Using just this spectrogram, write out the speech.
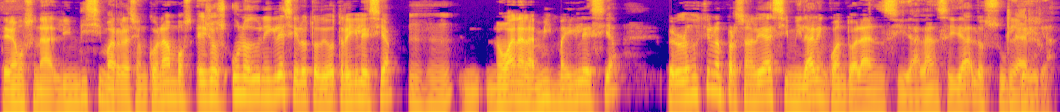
tenemos una lindísima relación con ambos, ellos uno de una iglesia y el otro de otra iglesia, no van a la misma iglesia, pero los dos tienen una personalidad similar en cuanto a la ansiedad, la ansiedad los supera.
